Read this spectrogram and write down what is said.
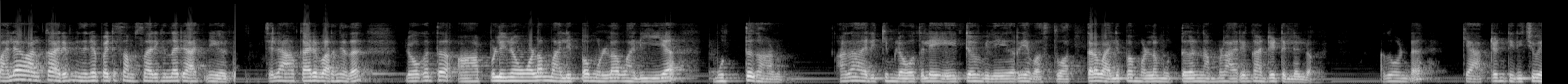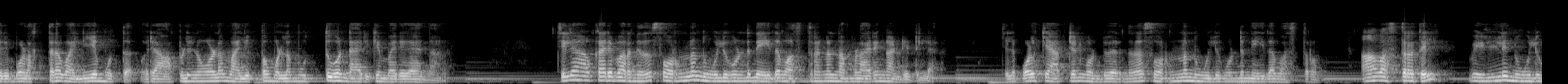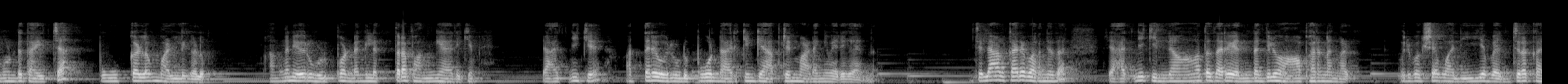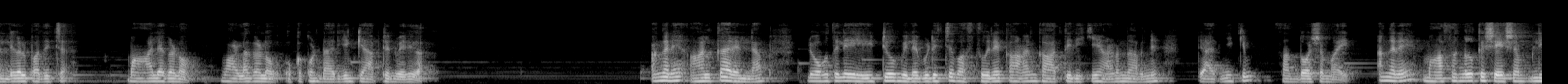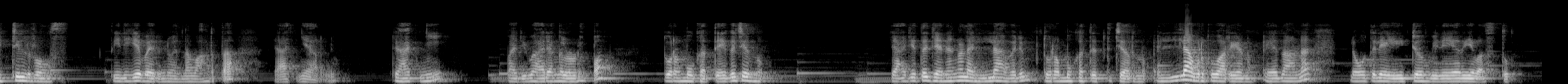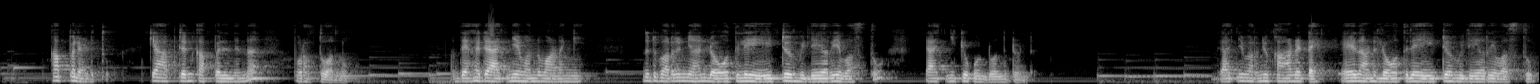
പല ആൾക്കാരും ഇതിനെപ്പറ്റി സംസാരിക്കുന്ന രാജ്ഞി കേട്ടു. ചില ആൾക്കാർ പറഞ്ഞത് ലോകത്ത് ആപ്പിളിനോളം വലിപ്പമുള്ള വലിയ മുത്ത് കാണും. അതായിരിക്കും ലോകത്തിലെ ഏറ്റവും വിലയേറിയ വസ്തു. അത്ര വലിപ്പമുള്ള മുത്തുകൾ നമ്മൾ ആരും കണ്ടിട്ടില്ലല്ലോ. അതുകൊണ്ട് ക്യാപ്റ്റൻ തിരിച്ചു വരുമ്പോൾ അത്ര വലിയ മുത്ത് ഒരു ആപ്പിളിനോളം വലിപ്പമുള്ള മുത്ത് കൊണ്ടായിരിക്കും വരിക എന്നാണ്. ചില ആൾക്കാർ പറഞ്ഞത് സ്വർണ നൂലുകൊണ്ട് നെയ്ത വസ്ത്രങ്ങൾ നമ്മൾ ആരും കണ്ടിട്ടില്ല. ചിലപ്പോൾ ക്യാപ്റ്റൻ കൊണ്ടുവരുന്നത് സ്വർണ നൂലുകൊണ്ട് നെയ്ത വസ്ത്രം. ആ വസ്ത്രത്തിൽ വെള്ളി നൂലുകൊണ്ട് തയ്ച്ച പൂക്കളും വള്ളികളും. അങ്ങനെ ഒരു ഉടുപ്പുണ്ടെങ്കിൽ എത്ര ഭംഗിയായിരിക്കും. രാജ്ഞിക്ക് അത്തരം ഒരു ഉടുപ്പ് കൊണ്ടായിരിക്കും ക്യാപ്റ്റൻ മടങ്ങി വരിക എന്ന്. ചില ആൾക്കാർ പറഞ്ഞത് രാജ്ഞിക്കില്ലാത്ത തരം എന്തെങ്കിലും ആഭരണങ്ങൾ ഒരുപക്ഷെ വലിയ വജ്രക്കല്ലുകൾ പതിച്ച മാലകളോ വളകളോ ഒക്കെ കൊണ്ടായിരിക്കും ക്യാപ്റ്റൻ വരിക. അങ്ങനെ ആൾക്കാരെല്ലാം ലോകത്തിലെ ഏറ്റവും വിലപിടിച്ച വസ്തുവിനെ കാണാൻ കാത്തിരിക്കുകയാണെന്നറിഞ്ഞ് രാജ്ഞിക്കും സന്തോഷമായി. അങ്ങനെ മാസങ്ങൾക്ക് ശേഷം ലിറ്റിൽ റോസ് തിരികെ വരുന്നു എന്ന വാർത്ത രാജ്ഞി അറിഞ്ഞു. രാജ്ഞി പരിവാരങ്ങളോടൊപ്പം തുറമുഖത്തേക്ക് ചെന്നു. രാജ്യത്തെ ജനങ്ങളെല്ലാവരും തുറമുഖത്തെത്തിച്ചേർന്നു. എല്ലാവർക്കും അറിയണം ഏതാണ് ലോകത്തിലെ ഏറ്റവും വിലയേറിയ വസ്തു. കപ്പലെടുത്തു. ക്യാപ്റ്റൻ കപ്പലിൽ നിന്ന് പുറത്തു വന്നു. അദ്ദേഹം രാജ്ഞിയെ വന്ന് വണങ്ങി. എന്നിട്ട് പറഞ്ഞു ഞാൻ ലോകത്തിലെ ഏറ്റവും വിലയേറിയ വസ്തു രാജ്ഞിക്ക് കൊണ്ടുവന്നിട്ടുണ്ട്. രാജ്ഞി പറഞ്ഞു കാണട്ടെ ഏതാണ് ലോകത്തിലെ ഏറ്റവും വിലയേറിയ വസ്തു?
